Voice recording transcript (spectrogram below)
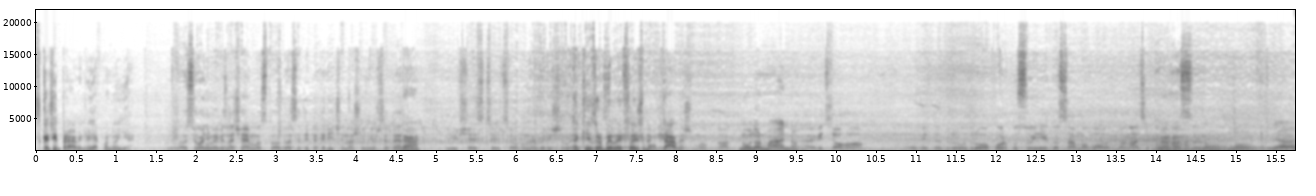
Скажи правильно, як воно є. Ну, сьогодні ми відзначаємо 125-річчя нашого університету. Да. І в честь цього ми вирішили. Такий зробили флешмоб, такий так? Флешмоб, так. Ну, нормально. Е, Від цього, від другого корпусу і до самого 12-го у Ага. нас е, Ну, ну, я,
